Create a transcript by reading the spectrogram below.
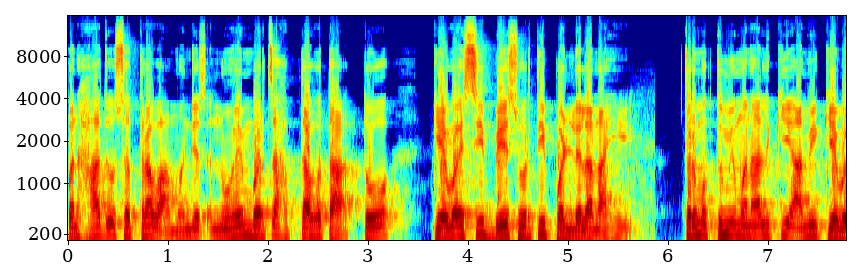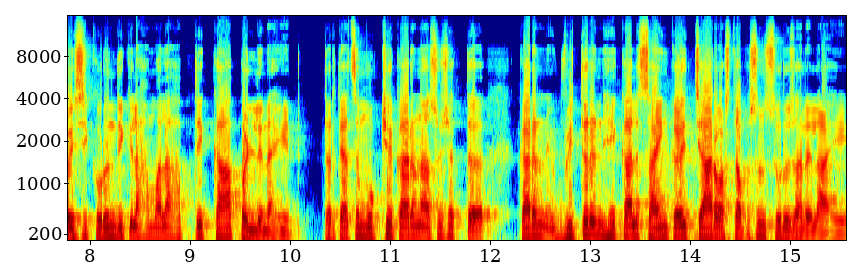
पण हा जो सतरावा म्हणजेच नोव्हेंबरचा हप्ता होता तो के वाय सी बेसवरती पडलेला नाही. तर मग तुम्ही म्हणाल की आम्ही के वाय सी करून देखील आम्हाला हप्ते का पडले नाहीत? तर त्याचं मुख्य कारण असू शकतं कारण वितरण हे काल सायंकाळी चार वाजतापासून सुरू झालेलं आहे.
